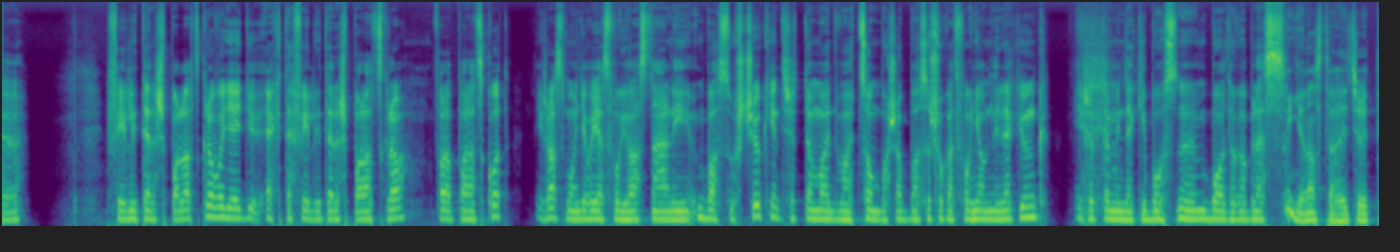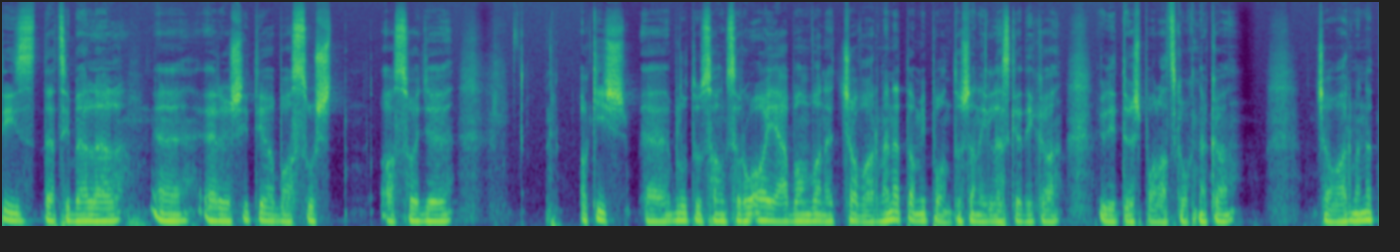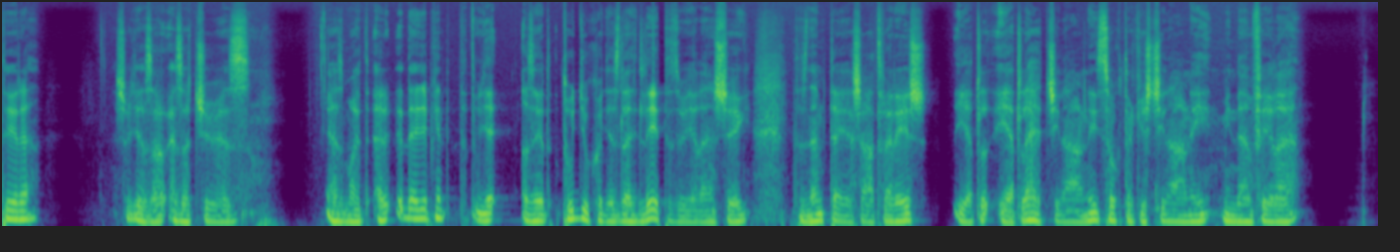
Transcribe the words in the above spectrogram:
fél literes palackra, vagy egy ekte fél literes palackra, palackot, és azt mondja, hogy ezt fogja használni basszus csőként, és ettől majd, majd combosabb basszusokat fog nyomni nekünk, és ettől mindenki bossz, boldogabb lesz. Igen, azt állítja, hogy 10 decibellel erősíti a basszust az, hogy a kis Bluetooth hangszóró aljában van egy csavarmenet, ami pontosan illeszkedik a üdítős palackoknak a csavarmenetére, és hogy ez a, ez a cső, ez, ez majd, de egyébként tehát ugye azért tudjuk, hogy ez egy létező jelenség, ez nem teljes átverés, ilyet, ilyet lehet csinálni, szoktak is csinálni mindenféle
